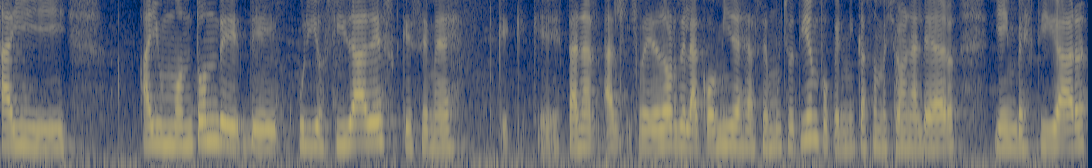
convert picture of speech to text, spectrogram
hay, hay un montón de, de curiosidades que se me que, están alrededor de la comida desde hace mucho tiempo, que en mi caso me llevaron a leer y a investigar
